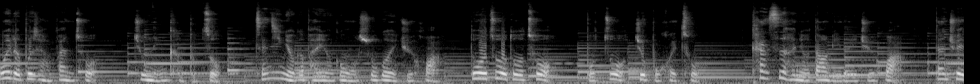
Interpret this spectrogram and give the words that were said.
为了不想犯错，就宁可不做。曾经有个朋友跟我说过一句话：多做多错，不做就不会错。看似很有道理的一句话。但却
